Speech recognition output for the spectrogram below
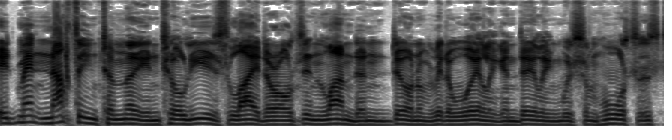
It meant nothing to me until years later. I was in London doing a bit of wheeling and dealing with some horses,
